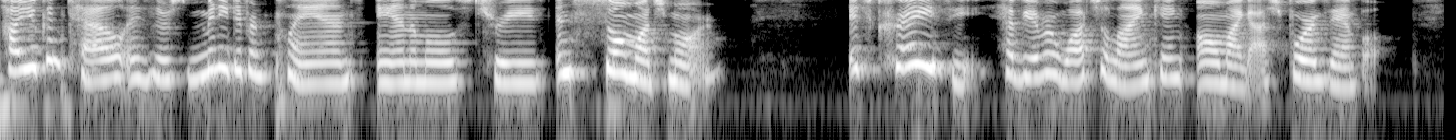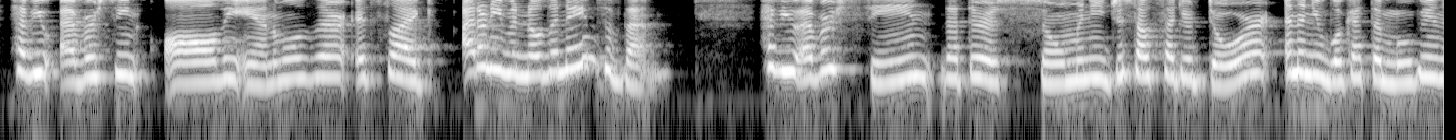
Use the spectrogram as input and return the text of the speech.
how you can tell is there's many different plants, animals, trees, and so much more. It's crazy. Have you ever watched The Lion King? Oh my gosh. For example, have you ever seen all the animals there? It's like I don't even know the names of them. Have you ever seen that there is so many just outside your door and then you look at the movie and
